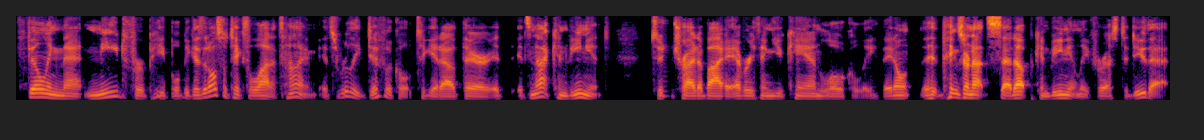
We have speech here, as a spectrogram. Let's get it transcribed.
filling that need for people because it also takes a lot of time. It's really difficult to get out there. It, it's not convenient to try to buy everything you can locally. They don't things are not set up conveniently for us to do that.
